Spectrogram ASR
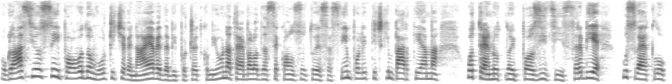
oglasio se i povodom Vučićeve najave da bi početkom juna trebalo da se konsultuje sa svim političkim partijama o trenutnoj poziciji Srbije u svetlu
